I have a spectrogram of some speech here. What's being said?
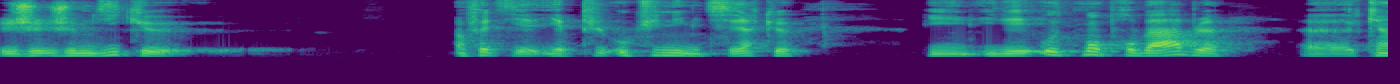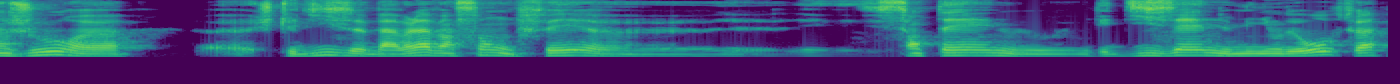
je, me dis que en fait il n'y a, plus aucune limite. C'est-à-dire que il, est hautement probable euh, qu'un jour euh, je te dise, bah voilà, Vincent, on fait euh, des centaines ou des dizaines de millions d'euros, tu vois,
